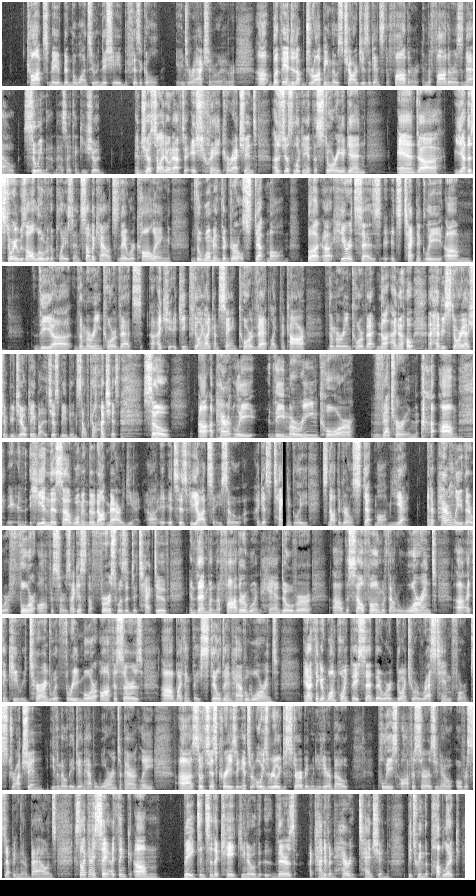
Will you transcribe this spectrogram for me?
cops may have been the ones who initiated the physical interaction or whatever. Uh, but they ended up dropping those charges against the father, and the father is now suing them, as I think he should. And just so I don't have to issue any corrections, I was just looking at the story again, and uh, yeah, this story was all over the place. And some accounts they were calling the woman the girl's stepmom, but uh, here it says it's technically um, the uh, the Marine Corps vets. I, I keep feeling like I'm saying Corvette, like the car, the Marine Corvette. Not, I know a heavy story. I shouldn't be joking, but it's just me being self conscious. So uh, apparently, the Marine Corps veteran, um, he and this uh, woman, they're not married yet. Uh, it, it's his fiance, so I guess technically it's not the girl's stepmom yet. And apparently there were four officers. I guess the first was a detective, and then when the father wouldn't hand over uh, the cell phone without a warrant, uh, I think he returned with three more officers, uh, but I think they still didn't have a warrant. And I think at one point they said they were going to arrest him for obstruction, even though they didn't have a warrant, apparently. Uh, so it's just crazy. It's always really disturbing when you hear about police officers, you know, overstepping their bounds. Because, like I say, I think um, baked into the cake, you know, th- there's a kind of inherent tension between the public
